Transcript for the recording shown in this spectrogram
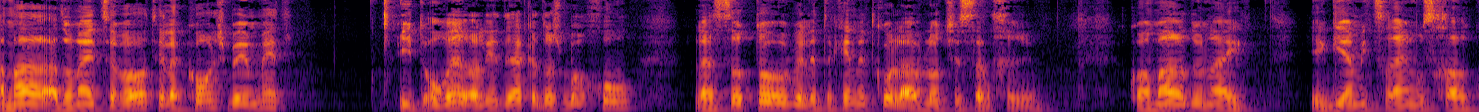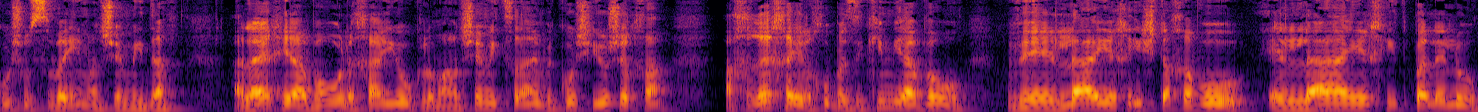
אמר אדוני צבאות, אלא כורש באמת התעורר על ידי הקדוש ברוך הוא לעשות טוב ולתקן את כל העוולות של סנחריב. כה אמר אדוני, יגיע מצרים ושכר כוש ושבעים אנשי מידה. עלייך יעבורו ולך יהיו, כלומר אנשי מצרים וכוש יהיו שלך. אחריך ילכו, בזיקים יעבורו, ואלייך ישתחוו, אלייך יתפללו,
